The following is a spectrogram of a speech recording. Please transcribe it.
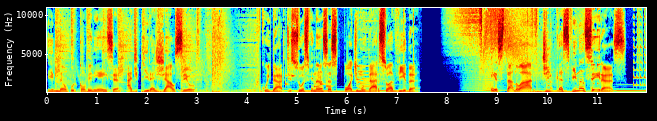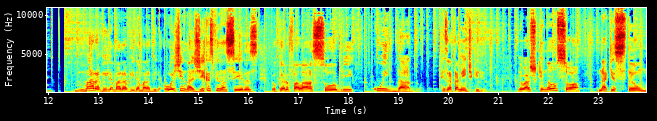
e não por conveniência. Adquira já o seu. Cuidar de suas finanças pode mudar sua vida. Está no ar Dicas Financeiras. Maravilha, maravilha, maravilha. Hoje nas dicas financeiras eu quero falar sobre cuidado. Exatamente, querido. Eu acho que não só na questão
